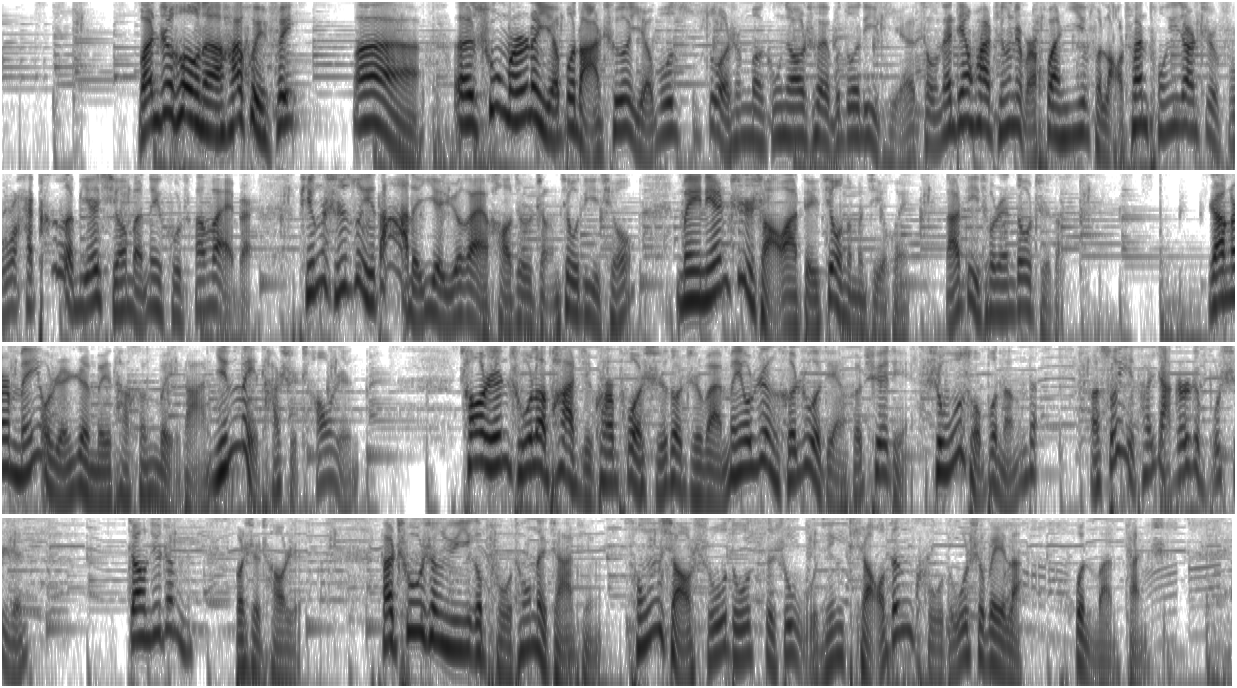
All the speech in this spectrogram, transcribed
完之后呢，还会飞，哎，呃，出门呢也不打车，也不坐什么公交车，也不坐地铁，总在电话亭里边换衣服，老穿同一件制服，还特别喜欢把内裤穿外边。平时最大的业余爱好就是拯救地球，每年至少啊得救那么几回，啊，地球人都知道。然而，没有人认为他很伟大，因为他是超人。超人除了怕几块破石头之外，没有任何弱点和缺点，是无所不能的啊！所以他压根儿就不是人。张居正呢，不是超人，他出生于一个普通的家庭，从小熟读四书五经，挑灯苦读是为了混碗饭吃；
